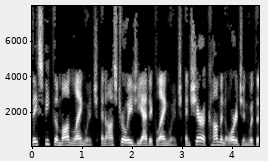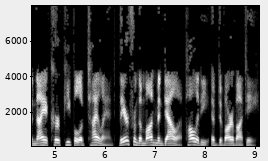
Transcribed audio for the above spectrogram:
They speak the Mon language, an Austroasiatic language, and share a common origin with the Nyah Kur people of Thailand. They are from the Mon Mandala polity of Dvaravati.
